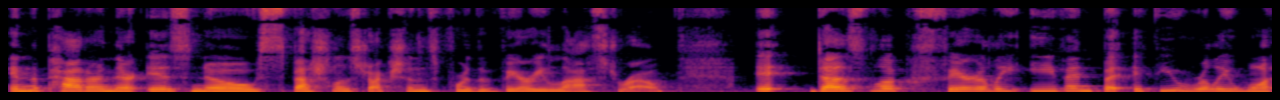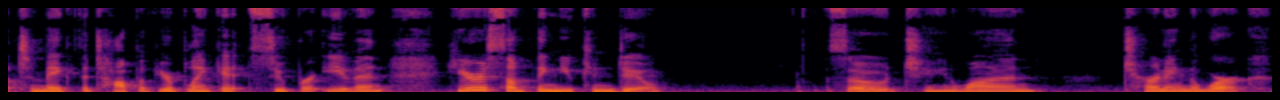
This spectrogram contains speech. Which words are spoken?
in the pattern, there is no special instructions for the very last row. It does look fairly even, but if you really want to make the top of your blanket super even, here is something you can do. So chain one, turning the work.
